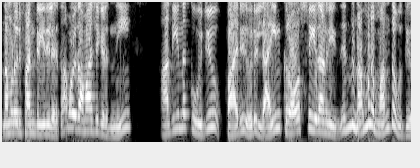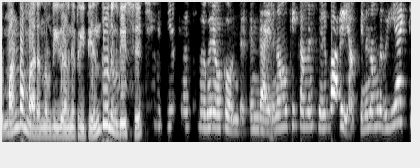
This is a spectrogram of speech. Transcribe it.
നമ്മളൊരു ഫൺ രീതിയിൽ എടുത്ത് നമ്മൾ ഒരു തമാശക്ക് എടുത്ത്. നീ അതിൽ നിന്നൊക്കെ ഒരു പരി ഒരു ലൈൻ ക്രോസ് ചെയ്താണ് നീ- എന്ത് നമ്മൾ മന്ദബുദ്ധി മണ്ടന്മാരെന്നുള്ള രീതിയാണ് ട്രീറ്റ് ചെയ്യുന്നത്. എന്തോന്ന് ഉദ്ദേശിച്ചത് പക്ഷേ വിദ്യാഭ്യാസം വിവരമൊക്കെ ഉണ്ട്. എന്തായാലും നമുക്ക് ഈ കമന്റ്സ് വരുമ്പോ അറിയാം. പിന്നെ നമ്മൾ റിയാക്ട്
